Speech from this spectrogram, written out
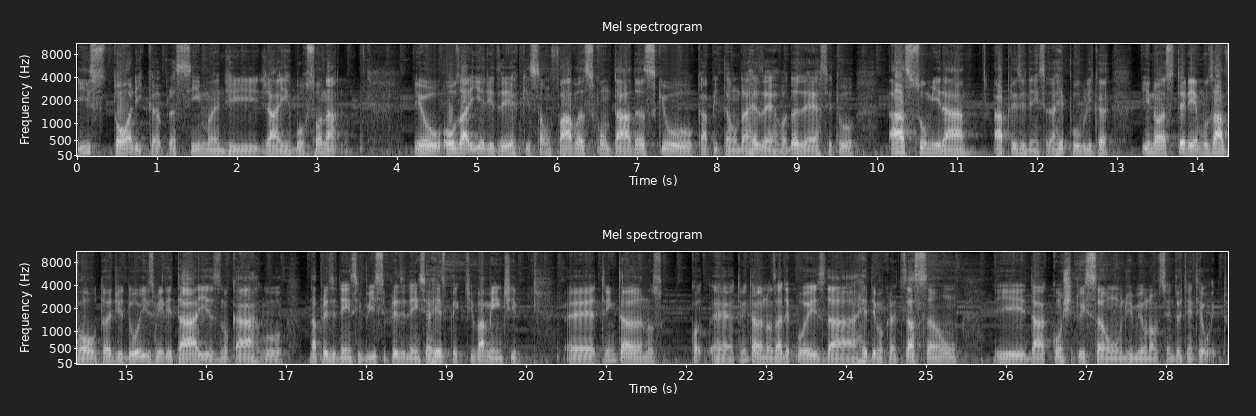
histórica para cima de Jair Bolsonaro eu ousaria dizer que são favas contadas que o capitão da reserva do Exército assumirá a presidência da República e nós teremos a volta de dois militares no cargo da presidência e vice-presidência, respectivamente, é, 30 anos é, 30 anos a depois da redemocratização e da Constituição de 1988.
